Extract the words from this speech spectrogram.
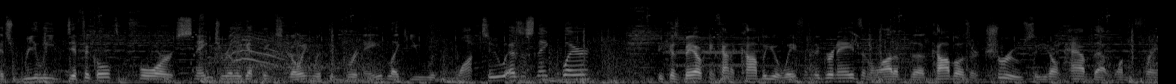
It's really difficult for Snake to really get things going with the grenade like you would want to as a Snake player because Bayo can kind of combo you away from the grenades and a lot of the combos are true so you don't have that one frame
